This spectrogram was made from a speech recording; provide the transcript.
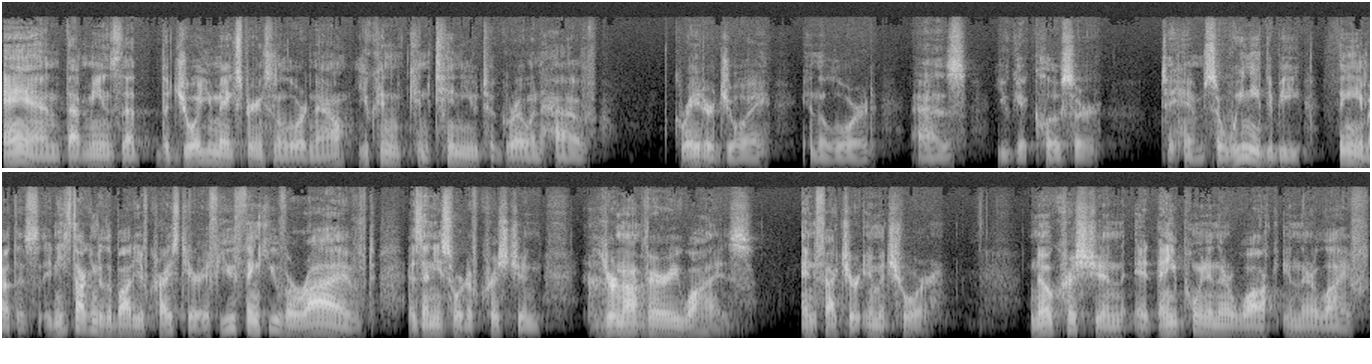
And that means that the joy you may experience in the Lord now, you can continue to grow and have greater joy in the Lord as you get closer to Him. So we need to be thinking about this. And he's talking to the body of Christ here. If you think you've arrived as any sort of Christian, you're not very wise. In fact, you're immature. No Christian at any point in their walk in their life,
